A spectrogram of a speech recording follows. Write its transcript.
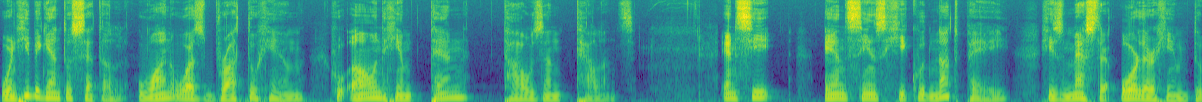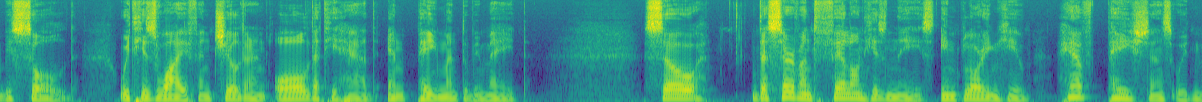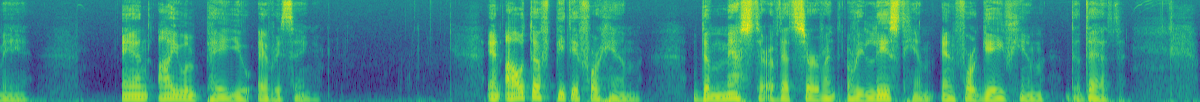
When he began to settle, one was brought to him who owned him ten thousand talents. And see, and since he could not pay, his master ordered him to be sold with his wife and children all that he had, and payment to be made. So the servant fell on his knees, imploring him, Have patience with me, and I will pay you everything. And out of pity for him, the master of that servant released him and forgave him the debt.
